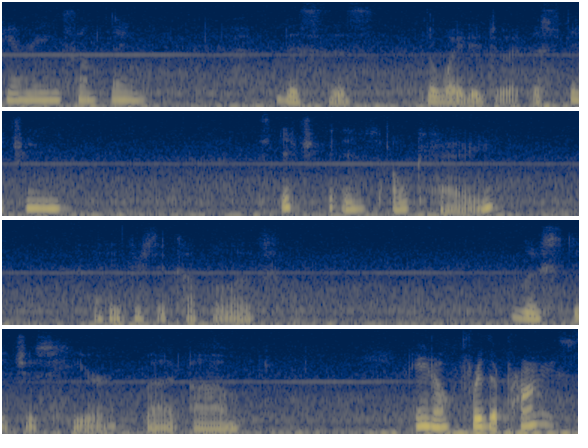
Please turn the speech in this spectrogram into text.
carrying something, this is the way to do it. The stitching, stitching is okay. I think there's a couple of loose stitches here, but, um, you know, for the price,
